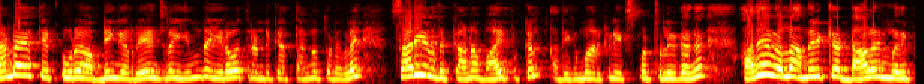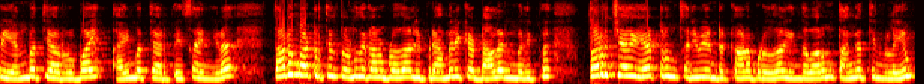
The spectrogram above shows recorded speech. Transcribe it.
ரெண்டாயிரத்தி எட்நூறு அப்படிங்கிற ரேஞ்சில் இந்த இருபத்தி ரெண்டுக்கு தங்கத்தோட விலை சரியறதுக்கான வாய்ப்புகள் அதிகமாக இருக்குன்னு எக்ஸ்பர்ட் சொல்லியிருக்காங்க. அதே வேளை அமெரிக்க டாலரின் மதிப்பு எண்பத்தி ஆறு ரூபாய் ஐம்பத்தி ஆறு பைசா என்கிற தடுமாற்றத்தில் தொடர்ந்து காணப்படுவதால் இப்படி அமெரிக்க டாலரின் மதிப்பு தொடர்ச்சியாக ஏற்றம் சரிவு என்று காணப்படுவதால் இந்த வாரம் தங்கத்தின் விலையும்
